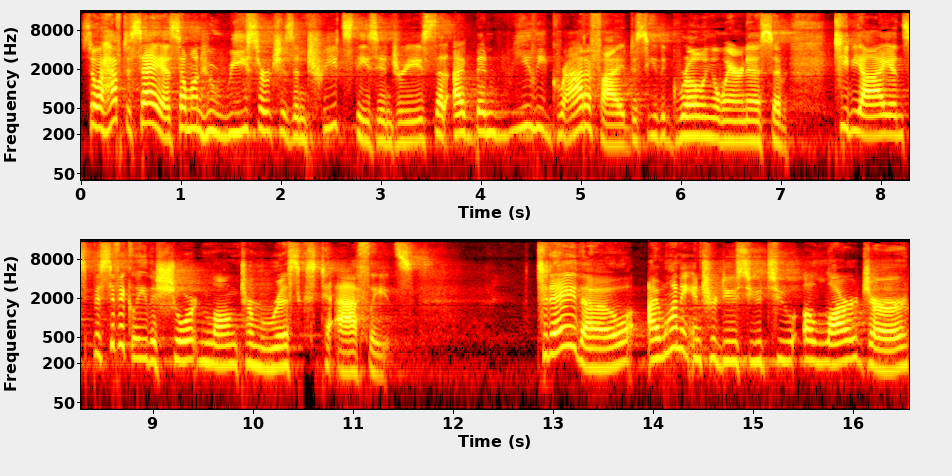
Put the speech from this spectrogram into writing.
So I have to say, as someone who researches and treats these injuries, that I've been really gratified to see the growing awareness of TBI and specifically the short and long term risks to athletes. Today, though, I want to introduce you to a larger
